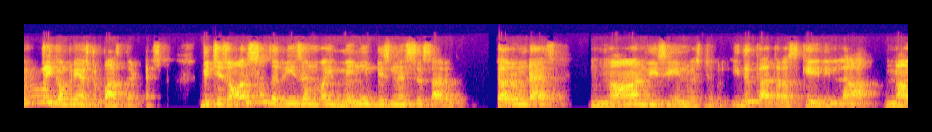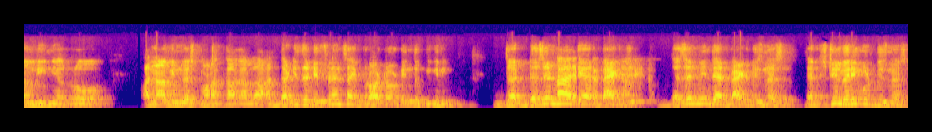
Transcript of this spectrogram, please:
every company has to pass that test which is also the reason why many businesses are termed as non V C investable. ಇದಕ್ಕೆ ಆ ತರ ಸ್ಕೇಲ್ ಇಲ್ಲ. ನಾನ್ ಲೀನಿಯರ್ ನಾವ್ ಇನ್ವೆಸ್ಟ್ ಮಾಡಕ್ಕಾಗಲ್ಲ. That is the difference I brought out in the beginning that doesn't they are bad doesn't mean they are bad business they are still very good business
